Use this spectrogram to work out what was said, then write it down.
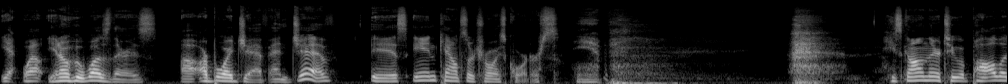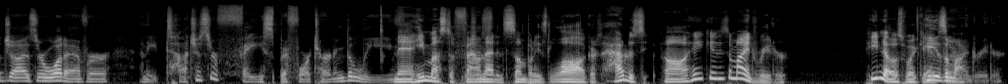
Yeah, well, you know who was there is uh, our boy Jev, and Jev is in Counselor Troi's quarters. Yep. He's gone there to apologize or whatever, and he touches her face before turning to leave. Man, he must have found that in somebody's log. Or how does he? Oh, he, he's a mind reader. He knows what he is a mind reader,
